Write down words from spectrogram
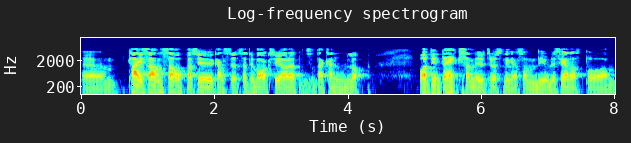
Um, Tai Sansa hoppas jag ju kan studsa tillbaks och göra ett sånt där kanonlopp. Och att det inte häxar med utrustningen som det gjorde senast på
